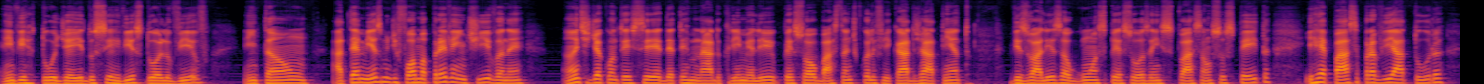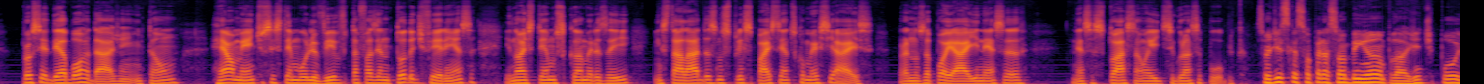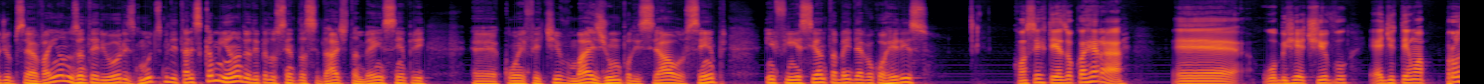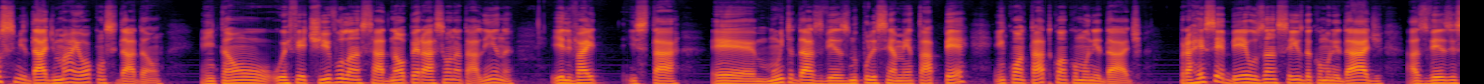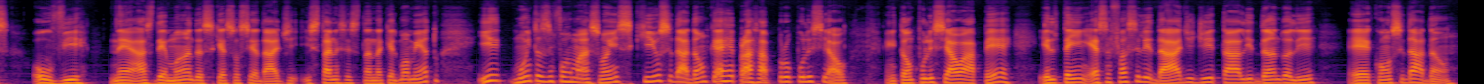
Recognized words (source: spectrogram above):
em virtude aí do serviço do Olho Vivo. Então, até mesmo de forma preventiva, né, antes de acontecer determinado crime ali, o pessoal bastante qualificado, já atento, visualiza algumas pessoas em situação suspeita e repassa para a viatura proceder à abordagem. Então, realmente o sistema olho vivo está fazendo toda a diferença e nós temos câmeras aí instaladas nos principais centros comerciais para nos apoiar aí nessa nessa situação aí de segurança pública. O senhor disse que essa operação é bem ampla. A gente pôde observar em anos anteriores muitos militares caminhando ali pelo centro da cidade também, sempre é, com efetivo, mais de um policial sempre. Enfim, esse ano também deve ocorrer isso? Com certeza ocorrerá. É, o objetivo é de ter uma proximidade maior com o cidadão. Então, o efetivo lançado na Operação Natalina, ele vai estar é, muitas das vezes no policiamento a pé, em contato com a comunidade, para receber os anseios da comunidade, às vezes ouvir né, as demandas que a sociedade está necessitando naquele momento e muitas informações que o cidadão quer repassar para o policial. Então, o policial a pé, ele tem essa facilidade de estar tá lidando ali é, com o cidadão.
